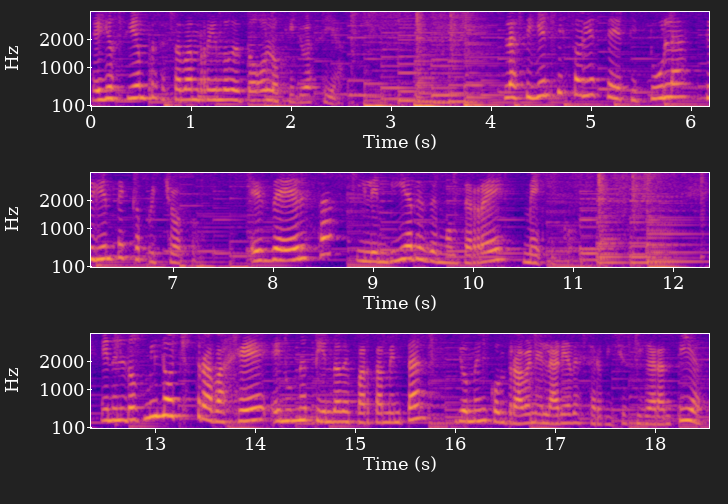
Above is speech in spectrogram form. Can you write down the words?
Ellos siempre se estaban riendo de todo lo que yo hacía. La siguiente historia se titula Cliente Caprichoso. Es de Elsa y le envía desde Monterrey, México. En el 2008 trabajé en una tienda departamental. Yo me encontraba en el área de servicios y garantías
